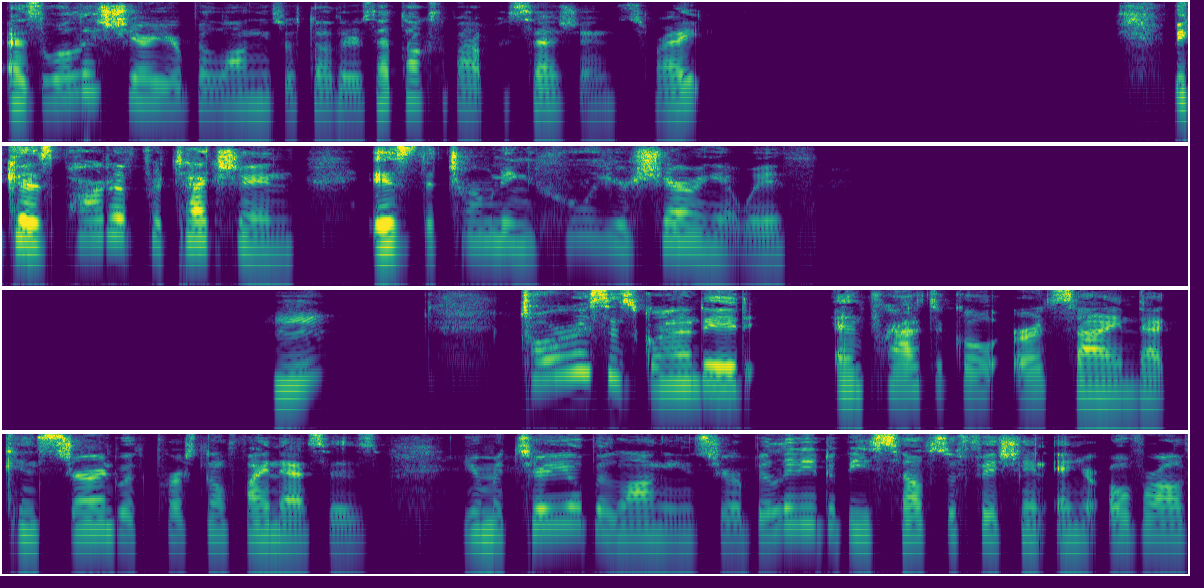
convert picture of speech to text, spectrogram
as well as share your belongings with others. That talks about possessions, right? Because part of protection is determining who you're sharing it with. Hmm? Taurus is grounded and practical earth sign that concerned with personal finances, your material belongings, your ability to be self-sufficient and your overall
